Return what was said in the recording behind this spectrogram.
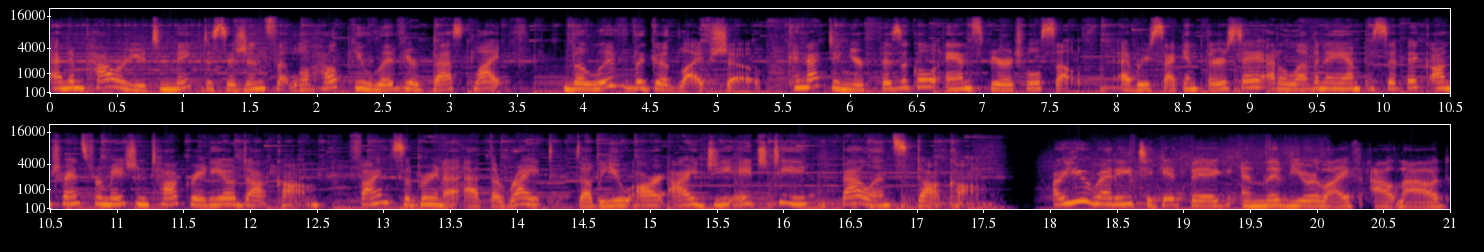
and empower you to make decisions that will help you live your best life. The Live the Good Life Show, connecting your physical and spiritual self, every second Thursday at 11 a.m. Pacific on TransformationTalkRadio.com. Find Sabrina at the right, W R I G H T, balance.com. Are you ready to get big and live your life out loud?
